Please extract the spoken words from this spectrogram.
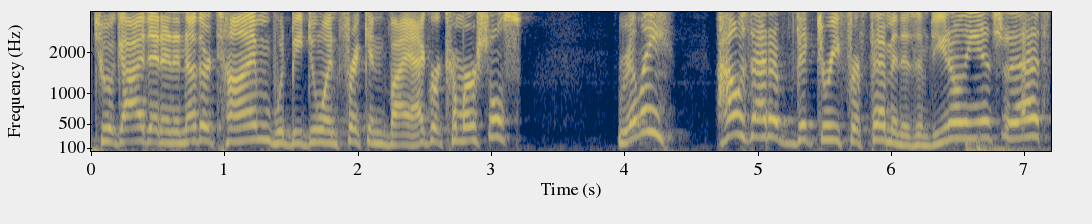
to a guy that in another time would be doing freaking Viagra commercials. Really? How is that a victory for feminism? Do you know the answer to that?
